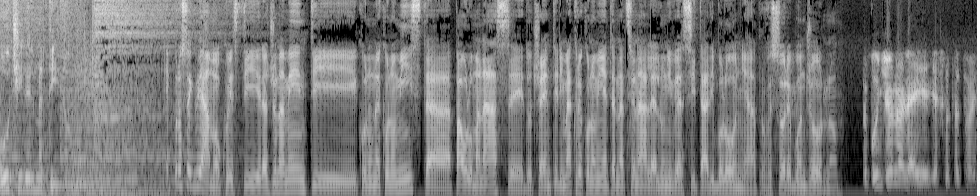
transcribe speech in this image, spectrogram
Voci del mattino. E proseguiamo questi ragionamenti con un economista, Paolo Manasse, docente di macroeconomia internazionale all'Università di Bologna. Professore, buongiorno. Buongiorno a lei e agli ascoltatori.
